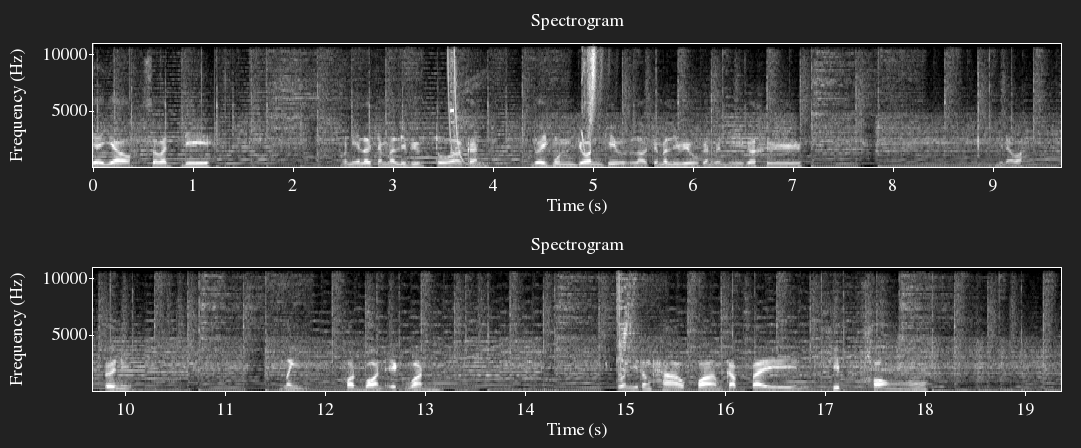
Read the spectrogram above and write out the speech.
เย่เย่สวัสดี วันนี้เราจะมารีวิวตัวกัน โดยหุ่นยนต์ที่เราจะมารีวิวกันวันนี้ก็คือ นี่นะวะ เออ นี่นี่คอร์ดบอล X1 ตัวนี้ต้องเท้าความกลับไปคลิปของ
